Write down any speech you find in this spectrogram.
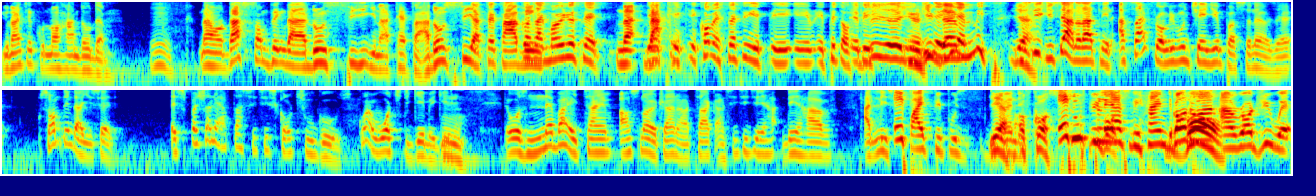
United could not handle them. Now, that's something that I don't see in Arteta. I don't see Arteta having. Because like Mourinho said, Nah, they, that- they, they come expecting a, a, a, a pit of A fish. bit, uh, you give them- meat. You see, you see another thing. Aside from even changing personnel, right? Something that you said, especially after City scored two goals. Go and watch the game again. Hmm. There was never a time Arsenal were trying to attack and City didn't, ha- didn't have at least Eight- five people. yeah, of course. Eight Two people. players behind the Gündoğan ball. and Rodri were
